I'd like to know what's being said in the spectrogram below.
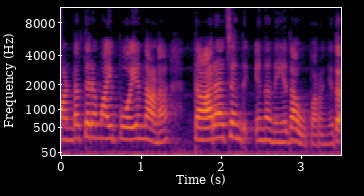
മണ്ടത്തരമായി പോയെന്നാണ് താരാചന്ദ് എന്ന നേതാവ് പറഞ്ഞത്.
